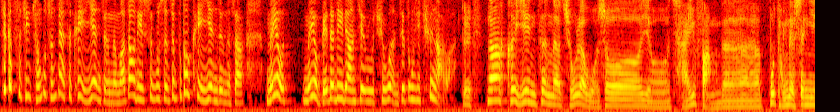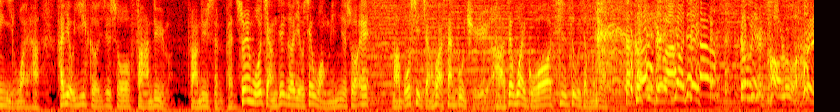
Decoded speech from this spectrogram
这个事情存不存在是可以验证的吗？到底是不是这不都可以验证的事儿？没有没有别的力量介入去问这东西去哪儿了？对，那可以验证呢？除了我说有采访的不同的声音以外，哈，还有一个就是说法律嘛。法律审判，虽然我讲这个，有些网民就说：“哎，马博士讲话三部曲啊，在外国制度怎么样？” 可是有这事吗？都是套路。对，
